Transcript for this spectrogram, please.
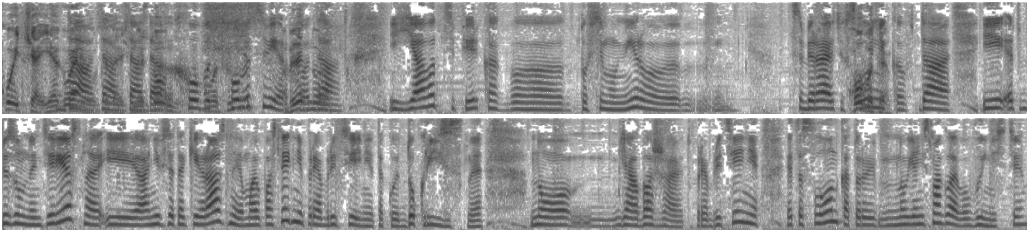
Плохой чай, я говорил Да, да, да, да. Хобот, вот хобот сверху, обязательно да. И я вот теперь как бы по всему миру м, собираю этих Хоботы. слоников, да, и это безумно интересно, и они все такие разные. Мое последнее приобретение, такое докризисное, но я обожаю это приобретение, это слон, который, ну, я не смогла его вынести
